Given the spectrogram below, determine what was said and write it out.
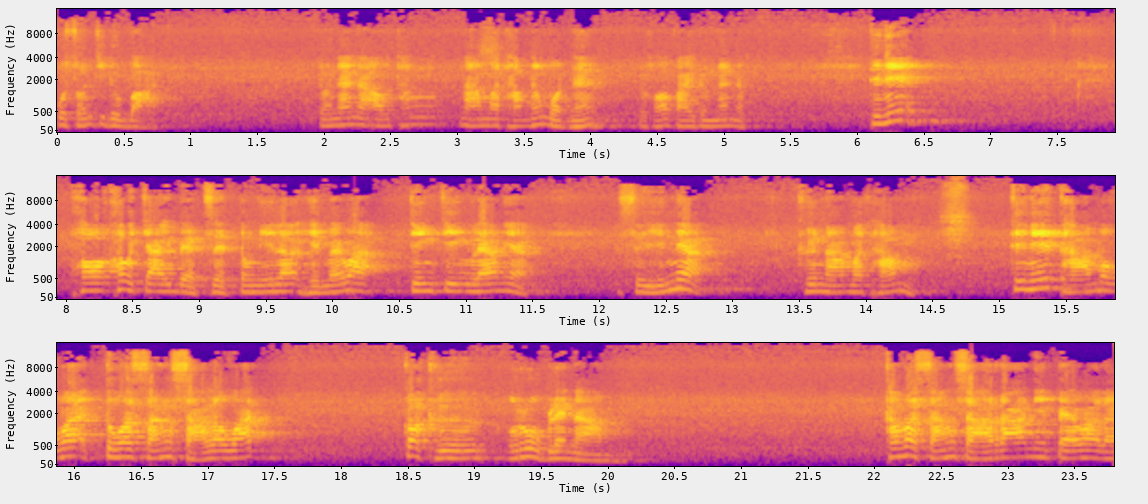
กุศลจิตุบาท ตรงนั้นเอาทั้งนามมาทำทั้งหมดนะเดี๋ยวขอไปตรงนั้นนะทีนี้ พอเข้าใจเบ็ดเสร็จตรงนี้แล้วเห็นไหมว่า จริง ๆ แล้วเนี่ย ศีลเนี่ยคือนามธรรมทีนี้ถามบอกว่าตัวสังสารวัตรก็คือรูปและนามคำว่าสังสาระนี่แปลว่าอะไร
